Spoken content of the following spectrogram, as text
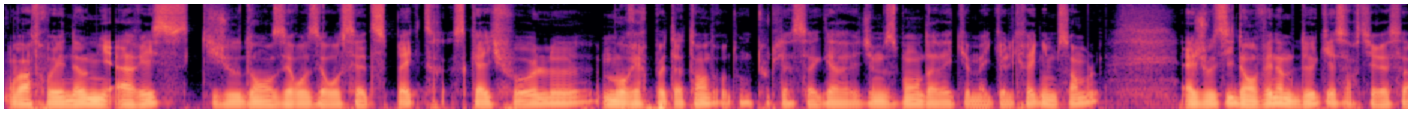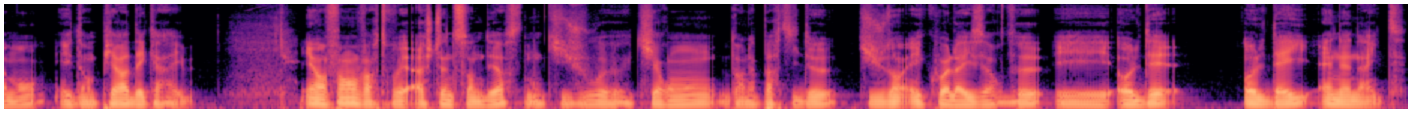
on va retrouver Naomi Harris qui joue dans 007 Spectre, Skyfall, Mourir peut attendre, donc toute la saga James Bond avec Michael Craig, il me semble. Elle joue aussi dans Venom 2 qui est sorti récemment et dans Pirates des Caraïbes. Et enfin, on va retrouver Ashton Sanders, donc qui joue euh, Chiron dans la partie 2, qui joue dans Equalizer 2 et All Day, All Day and a Night.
